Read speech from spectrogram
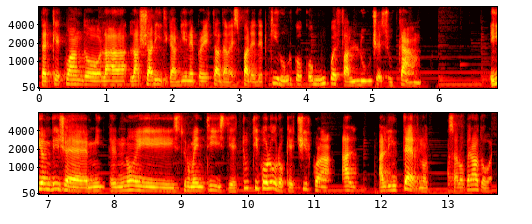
perché quando la, la sciaritica viene proiettata alle spalle del chirurgo comunque fa luce sul campo. Io invece, mi, noi strumentisti e tutti coloro che circolano al, all'interno della sala operatoria,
